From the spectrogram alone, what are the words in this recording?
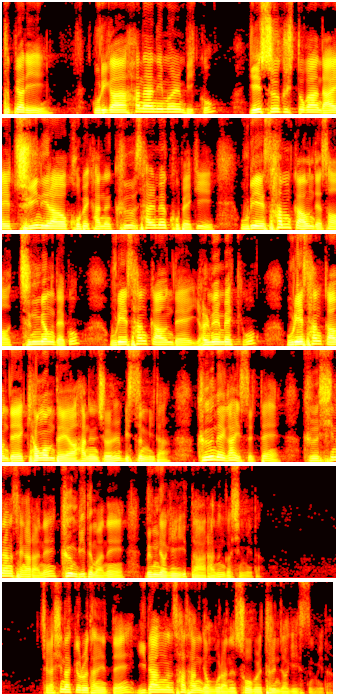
특별히 우리가 하나님을 믿고 예수 그리스도가 나의 주인이라고 고백하는 그 삶의 고백이 우리의 삶 가운데서 증명되고 우리의 삶 가운데 열매 맺고 우리의 삶 가운데 경험되어야 하는 줄 믿습니다. 그 은혜가 있을 때 그 신앙생활 안에 그 믿음 안에 능력이 있다라는 것입니다. 제가 신학교를 다닐 때 이당 사상 연구라는 수업을 들은 적이 있습니다.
